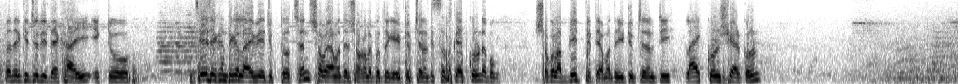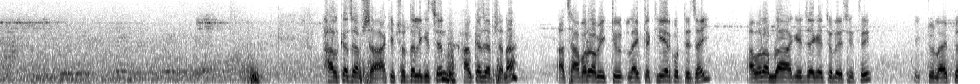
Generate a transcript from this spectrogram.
আপনাদেরকে যদি দেখাই, একটু যে যেখান থেকে লাইভে যুক্ত হচ্ছেন, সবাই আমাদের সকালে পত্রিকা ইউটিউব চ্যানেলটি সাবস্ক্রাইব করুন এবং সকল আপডেট পেতে আমাদের ইউটিউব চ্যানেলটি লাইক করুন শেয়ার করুন। হালকা জাবসা আকিব সর্দার লিখেছেন, হালকা জাবসা না? আচ্ছা আবারও আমি একটু লাইভটা ক্লিয়ার করতে চাই। আবারও আমরা আগের জায়গায় চলে এসেছি। একটু লাইভটা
